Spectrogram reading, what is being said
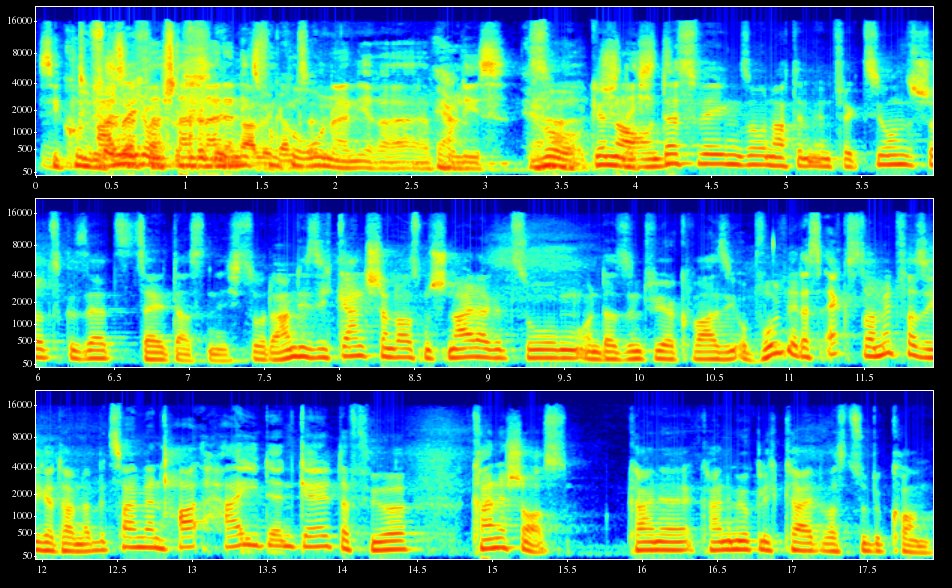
Sekunde, also Versicherung da stand zu leider nichts von Corona in ihrer äh, Ja. Police. So, genau. schlecht. Und deswegen so nach dem Infektionsschutzgesetz zählt das nicht. So, da haben die sich ganz schnell aus dem Schneider gezogen und da sind wir quasi, obwohl wir das extra mitversichert haben, da bezahlen wir ein Ha- Heidengeld dafür, keine Chance. Keine, keine Möglichkeit, was zu bekommen.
